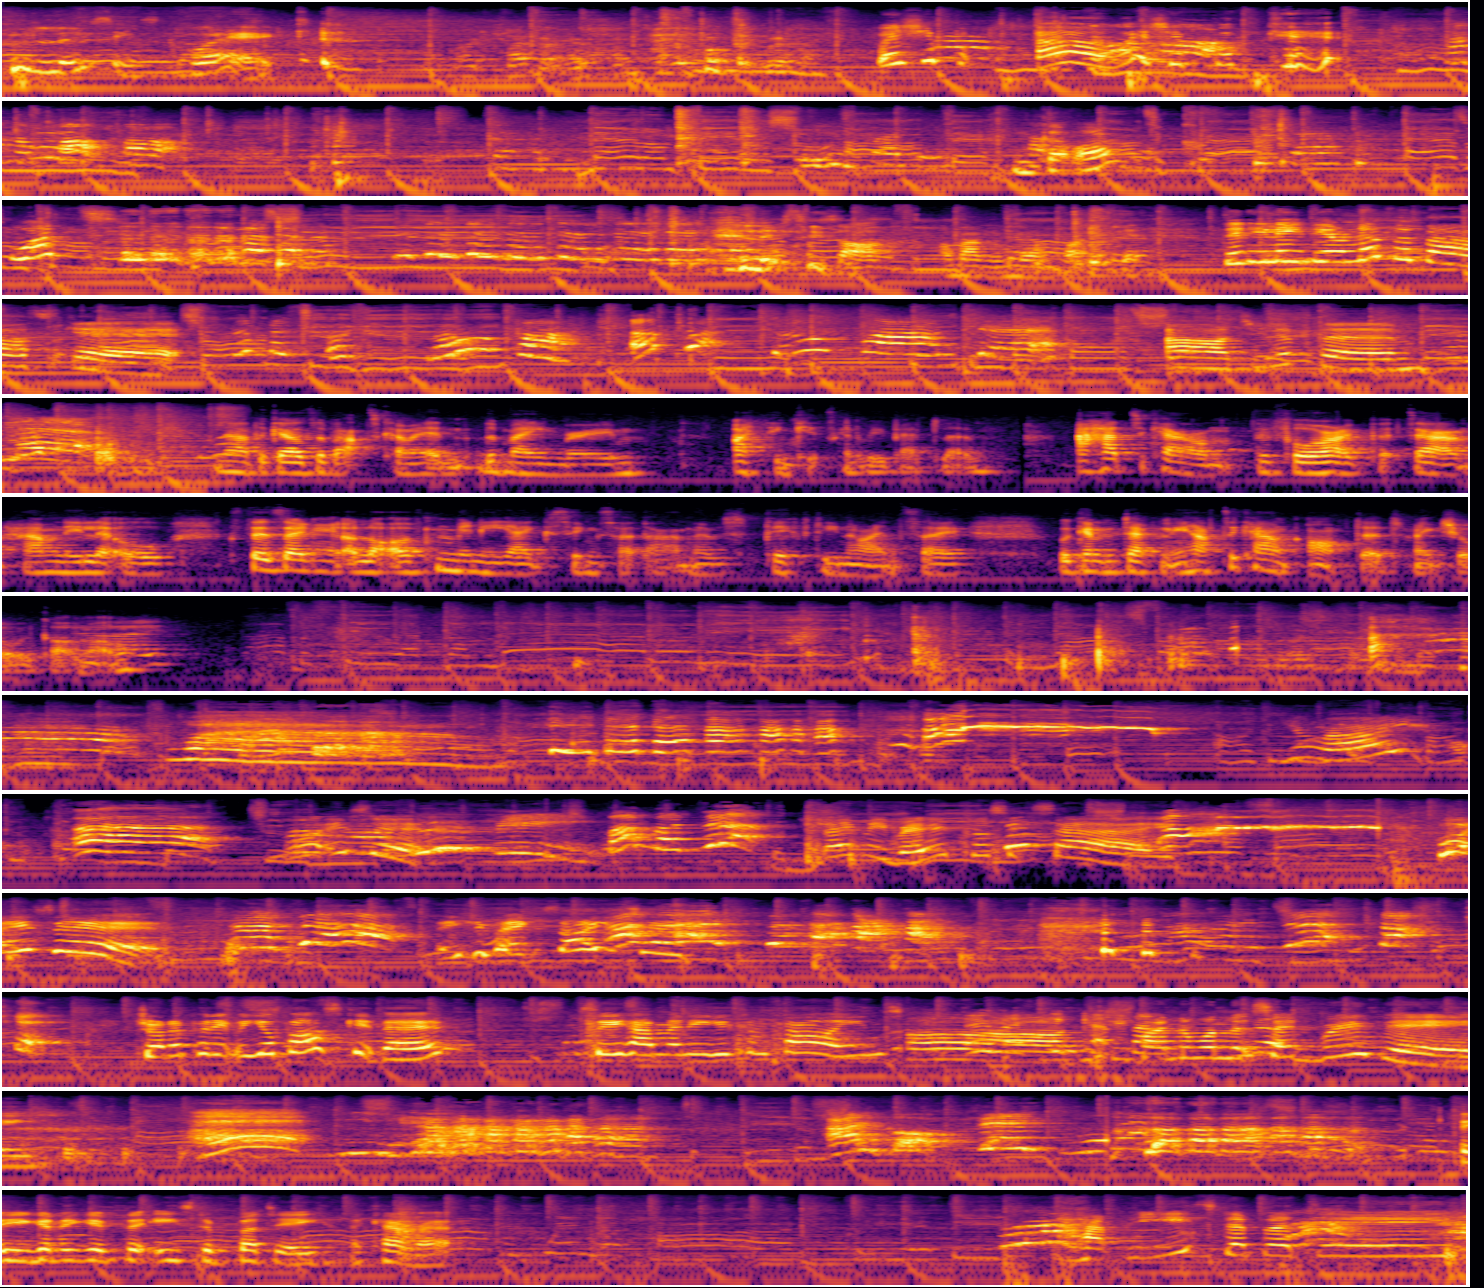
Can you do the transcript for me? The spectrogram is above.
Lucy's quick. Where's your book? Oh, where's your bucket? You got one? What? Lucy's off. I'm having one basket. Did he leave you another basket? Oh, do you love them? Now the girls are about to come in the main room. I think it's gonna be bedlam. I had to count before I put down how many little, because there's only a lot of mini eggs, things like that, and there was 59, so we're gonna definitely have to count after to make sure we've got them all. Wow! Show me, Ruth. What's it say? What is it? Are you excited? Do you want to put it with your basket then? See how many you can find. Oh, oh did you find the one that said Ruby? I got big one. Are you going to give the Easter buddy a carrot? Happy Easter, buddy!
